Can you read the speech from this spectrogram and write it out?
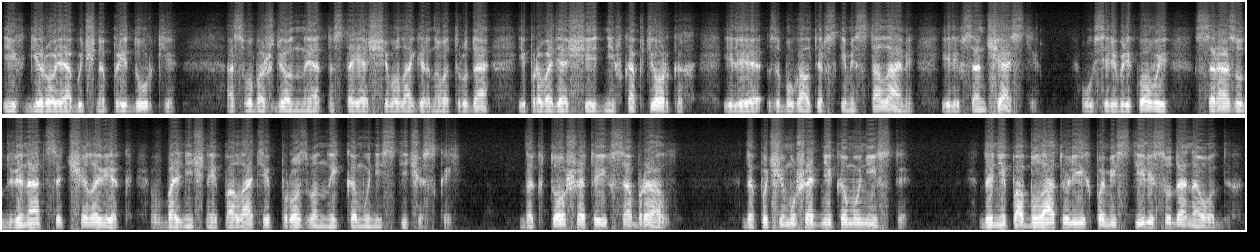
их герои обычно придурки, освобожденные от настоящего лагерного труда и проводящие дни в коптерках или за бухгалтерскими столами или в санчасти. У Серебряковой сразу 12 человек в больничной палате, прозванной коммунистической. Да кто ж это их собрал? Да почему ж одни коммунисты? Да не по блату ли их поместили сюда на отдых?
